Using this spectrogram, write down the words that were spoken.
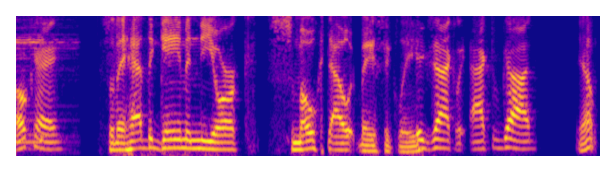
Okay, So they had the game in New York smoked out, basically. exactly. Act of God. Yep.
